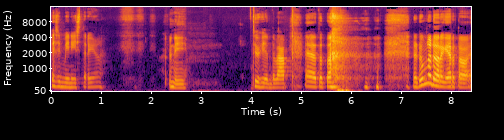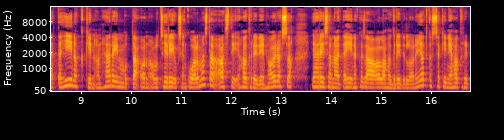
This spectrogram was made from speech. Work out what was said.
Esim. ministeriöön. Niin. Tyhjentävää. Ää, tota, no Dumbledore kertoo, että Hiinokkakin on Härin, mutta on ollut Siriuksen kuolemasta asti Hagridin hoidossa. Ja Harry sanoi, että Hiinokka saa olla Hagridin luona jatkossakin, ja Hagrid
